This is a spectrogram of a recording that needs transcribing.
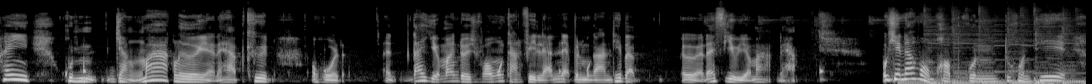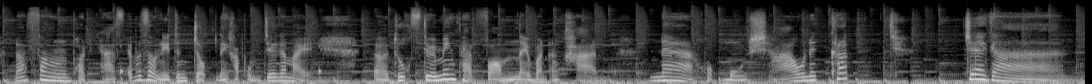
ให้คุณอย่างมากเลยนะครับคือโอ้โห ได้เยอะมากโดยเฉพาะวงการฟรีแลนซ์เนี่ยเป็นวงการที่แบบเออได้ feel เยอะมากนะครับโอเคนะผมขอบคุณทุกคนที่รับฟังพอดแคสต์ episode นี้จนจบนะครับ ผมเจอกันใหม่ทุก streaming platform ในวันอังคาร หน้า6โมงเช้านะครับ เจอกัน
